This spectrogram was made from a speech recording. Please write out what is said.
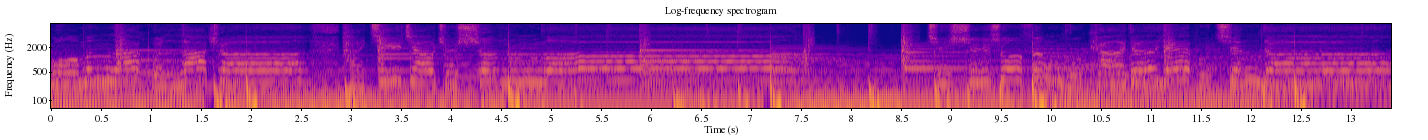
我们来回拉扯，还计较着什么？其实说分不开的也不见得。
